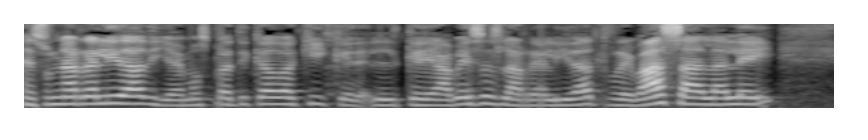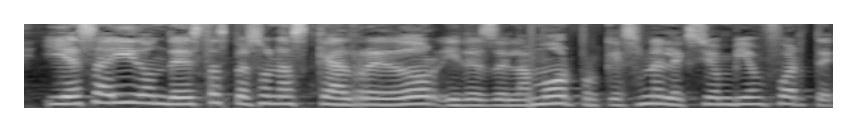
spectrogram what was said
es una realidad y ya hemos platicado aquí que, que a veces la realidad rebasa a la ley y es ahí donde estas personas que alrededor y desde el amor, porque es una elección bien fuerte,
